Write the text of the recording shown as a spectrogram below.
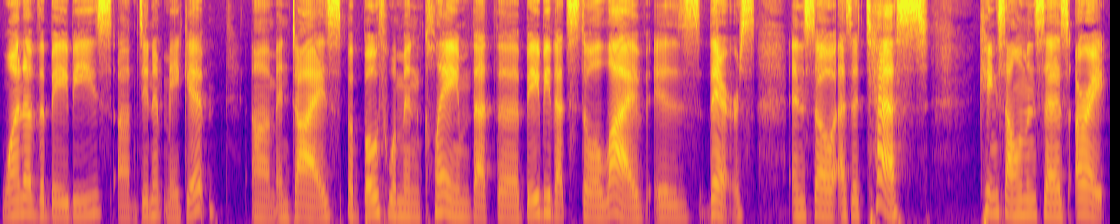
One of the babies uh, didn't make it. Um, and dies, but both women claim that the baby that's still alive is theirs. And so, as a test, King Solomon says, All right,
